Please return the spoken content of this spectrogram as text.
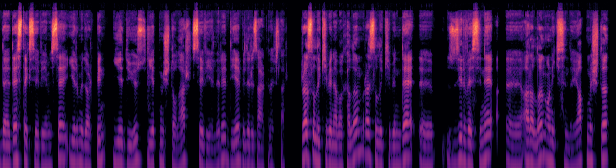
De destek seviyemiz ise 24.770 dolar seviyeleri diyebiliriz arkadaşlar. Russell 2000'e bakalım. Russell 2000'de e, zirvesini e, aralığın 12'sinde yapmıştı.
